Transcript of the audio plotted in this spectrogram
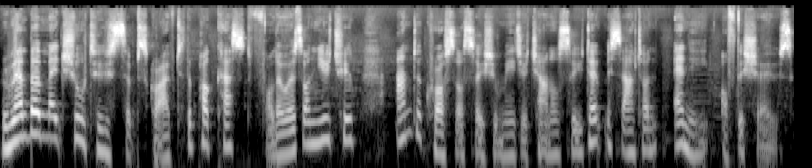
Remember, make sure to subscribe to the podcast, follow us on YouTube and across our social media channels so you don't miss out on any of the shows.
